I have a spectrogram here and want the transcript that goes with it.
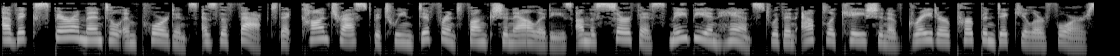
Of experimental importance is the fact that contrast between different functionalities on the surface may be enhanced with an application of greater perpendicular force.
